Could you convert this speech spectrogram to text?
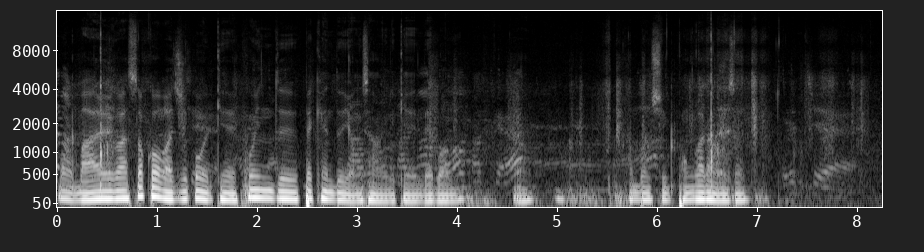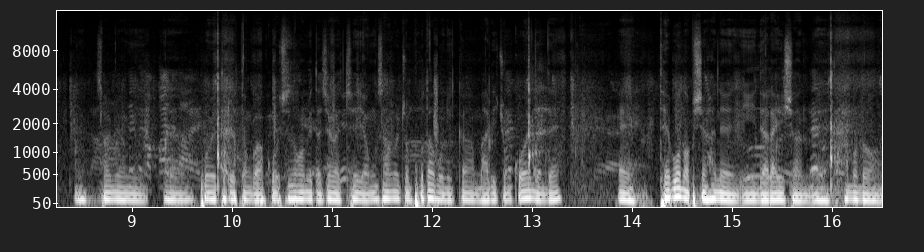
뭐 말과 섞어가지고 이렇게 포핸드 백핸드 영상 이렇게 네번 어, 한 번씩 번갈아 가면서 네, 설명이 네, 보여드렸던 것 같고 죄송합니다. 제가 제 영상을 좀 보다 보니까 말이 좀 꼬였는데 예, 대본 없이 하는 이 나레이션 예, 한번 더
